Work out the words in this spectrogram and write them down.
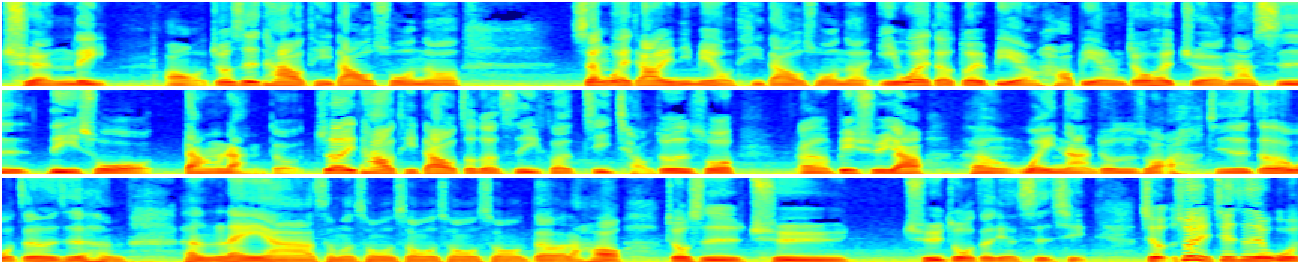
权利哦。就是他有提到说呢，神鬼交易里面有提到说呢，一味的对别人好，别人就会觉得那是理所当然的。所以他有提到这个是一个技巧，就是说，嗯、必须要很为难，就是说啊，其实这个我真的是很很累呀、什么什么什么什么什么的，然后就是去去做这件事情。就所以其实我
